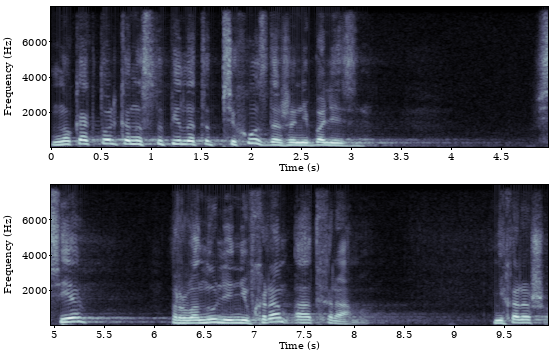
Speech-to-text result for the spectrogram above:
Но как только наступил этот психоз, даже не болезнь, все рванули не в храм, а от храма. Нехорошо.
